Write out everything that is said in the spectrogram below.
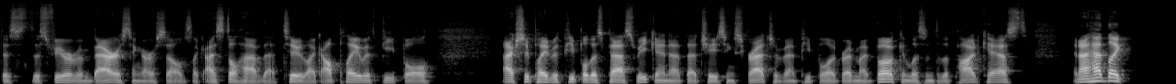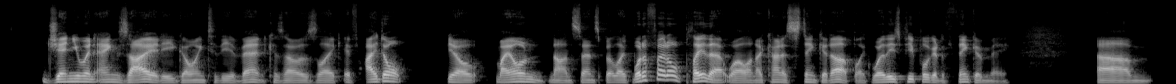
this this fear of embarrassing ourselves like i still have that too like i'll play with people i actually played with people this past weekend at that chasing scratch event people had read my book and listened to the podcast and i had like genuine anxiety going to the event because i was like if i don't you know my own nonsense but like what if i don't play that well and i kind of stink it up? Like what are these people going to think of me? Um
